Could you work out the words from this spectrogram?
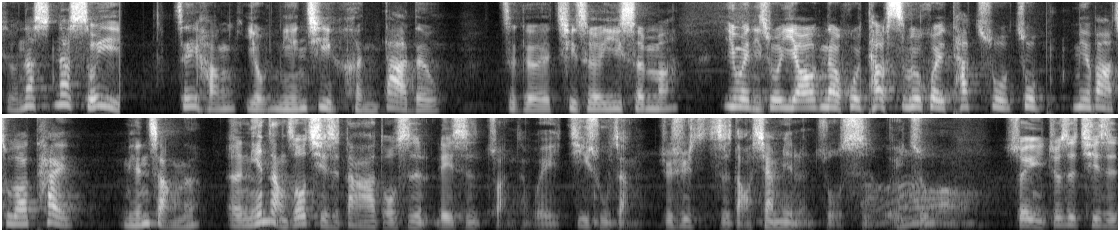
是。那那所以这一行有年纪很大的这个汽车医生吗？因为你说腰，那会他是不是会他做做没有办法做到太年长呢？呃，年长之后，其实大家都是类似转为技术长，就去指导下面人做事为主，哦所以就是其实，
